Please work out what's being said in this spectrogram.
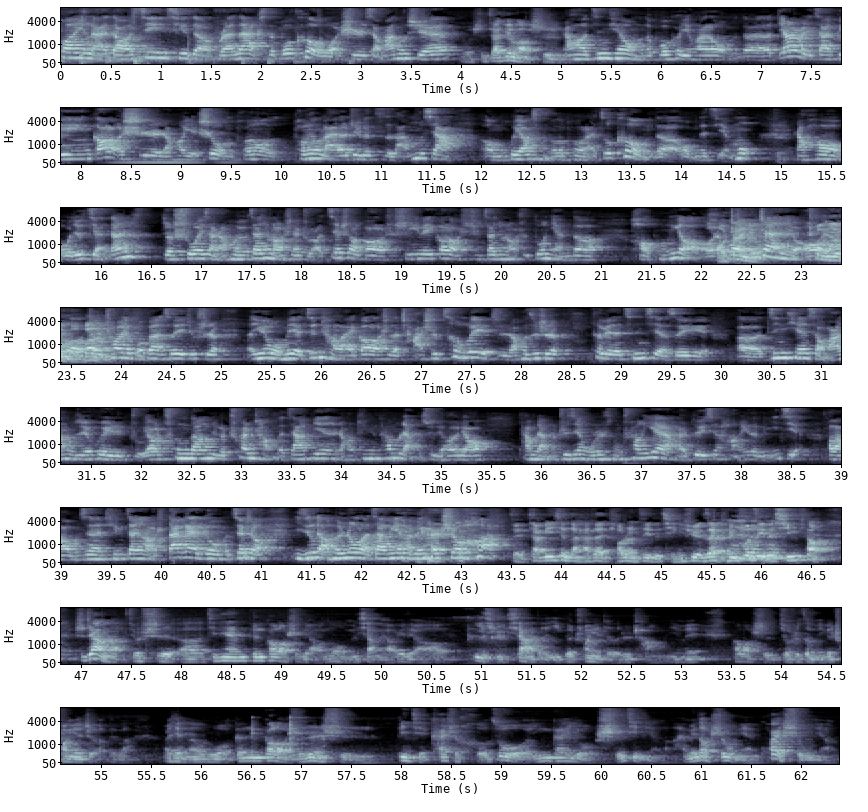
欢迎来到新一期的 Brand X 的播客，我是小马同学，我是佳俊老师。然后今天我们的播客迎来了我们的第二位嘉宾高老师，然后也是我们朋友朋友来了这个子栏目下，呃，我们会邀请很多的朋友来做客我们的我们的节目。然后我就简单的说一下，然后由佳俊老师来主要介绍高老师，是因为高老师是佳俊老师多年的。好朋友，好战友，战友，创业伙伴，对，创业伙伴，所以就是，因为我们也经常来高老师的茶室蹭位置，然后就是特别的亲切，所以呃，今天小马同学会主要充当这个串场的嘉宾，然后听听他们两个去聊一聊他们两个之间，无论是从创业还是对一些行业的理解，好吧？我们现在听嘉宁老师大概给我们介绍，已经两分钟了，嘉宾还没开始说话。对，嘉宾现在还在调整自己的情绪，在平复自己的心跳。是这样的，就是呃，今天跟高老师聊呢，我们想聊一聊。疫情下的一个创业者的日常，因为高老师就是这么一个创业者，对吧？而且呢，我跟高老师认识并且开始合作，应该有十几年了，还没到十五年，快十五年了。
